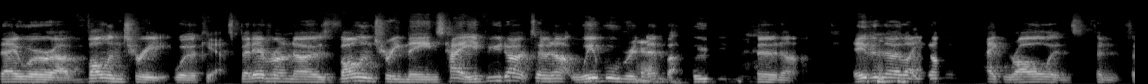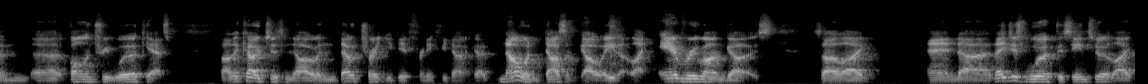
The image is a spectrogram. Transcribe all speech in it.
they were uh, voluntary workouts, but everyone knows voluntary means hey, if you don't turn up, we will remember yeah. who didn't turn up. Even though like you're not take role in from, from uh, voluntary workouts. But the coaches know, and they'll treat you different if you don't go. No one doesn't go either. Like everyone goes. So like, and uh, they just worked us into it. Like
